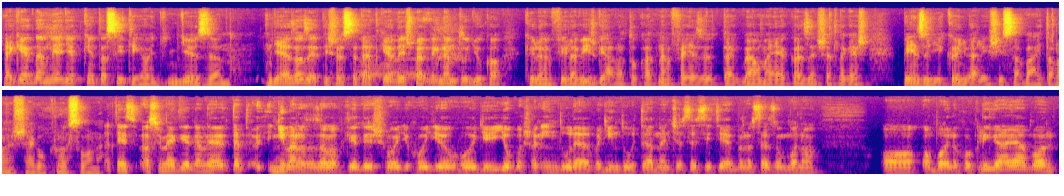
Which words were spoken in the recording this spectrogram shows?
Megérdemli egyébként a City, hogy győzzön? Ugye ez azért is összetett kérdés, mert még nem tudjuk a különféle vizsgálatokat nem fejeződtek be, amelyek az esetleges pénzügyi könyvelési szabálytalanságokról szólnak. Hát ez azt, hogy megérdemli, tehát nyilván az az alapkérdés, hogy, hogy, hogy jogosan indul el, vagy indult el Manchester City ebben a szezonban a, a, a bajnokok ligájában.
